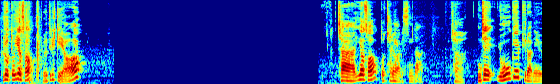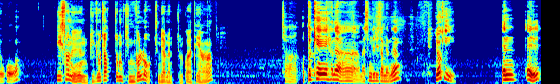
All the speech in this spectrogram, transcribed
그리고 또 이어서 보여드릴게요. 자, 이어서 또 촬영하겠습니다. 자, 이제 요게 필요하네요, 요거. 이 선은 비교적 좀 긴 걸로 준비하면 좋을 것 같아요. 자, 어떻게 하냐 말씀드리자면은, 여기 NL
